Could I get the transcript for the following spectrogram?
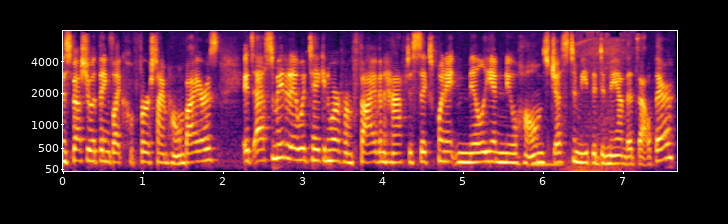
especially with things like first time home buyers. It's estimated it would take anywhere from five and a half to 6.8 million new homes just to meet the demand that's out there.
